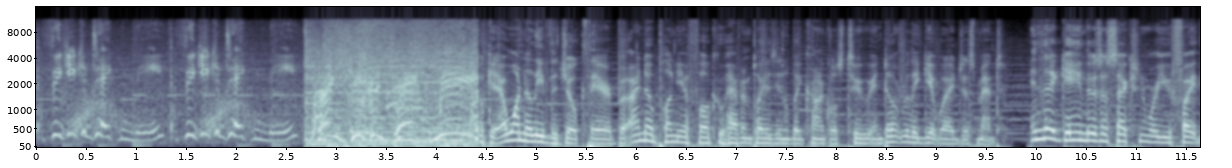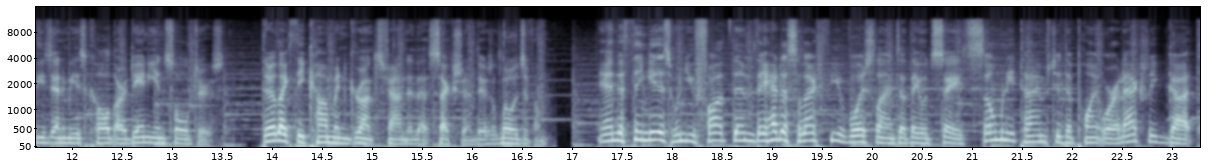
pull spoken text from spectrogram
Think you can take me? Think you can take me? Think you can take me? Okay, I wanted to leave the joke there, but I know plenty of folk who haven't played Xenoblade Chronicles 2 and don't really get what I just meant. In that game, there's a section where you fight these enemies called Ardainian soldiers. They're like the common grunts found in that section, there's loads of them. And the thing is, when you fought them, they had a select few voice lines that they would say so many times to the point where it actually got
